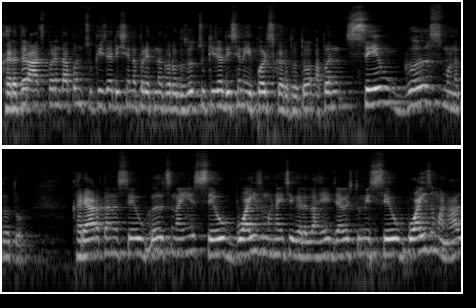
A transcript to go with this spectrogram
खरं तर आजपर्यंत आपण चुकीच्या दिशेनं प्रयत्न करत होतो चुकीच्या दिशेनं एफर्ट्स करत होतो. आपण सेव्ह गर्ल्स म्हणत होतो. खऱ्या अर्थानं सेव्ह गर्ल्स नाही सेव्ह बॉईज म्हणायची गरज आहे. ज्यावेळेस तुम्ही सेव बॉईज म्हणाल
